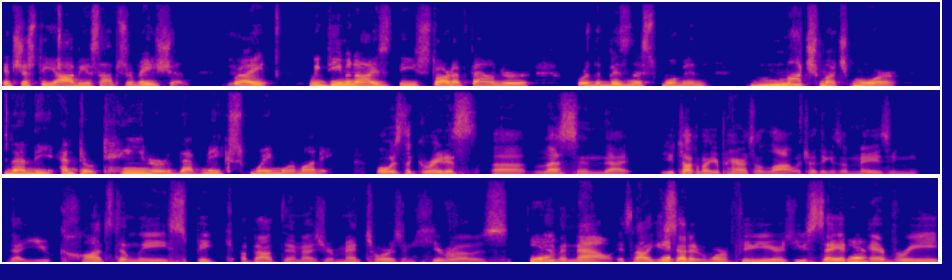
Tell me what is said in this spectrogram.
It's just the obvious observation, right? We demonize the startup founder or the businesswoman much, much more than the entertainer that makes way more money. What was the greatest uh, lesson that you talk about your parents a lot, which I think is amazing that you constantly speak about them as your mentors and heroes, Yeah. even now. It's not like you Yeah. said it for a few years. You say it Yeah. every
